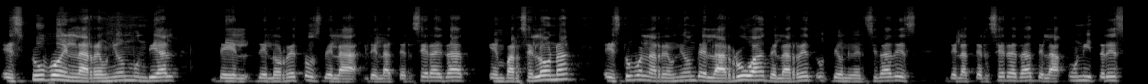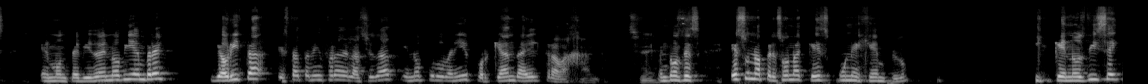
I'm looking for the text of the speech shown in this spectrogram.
estuvo en la reunión mundial de los retos de la, de la tercera edad en Barcelona, estuvo en la reunión de la RUA, de la red de universidades de la tercera edad, de la UNI3 en Montevideo en noviembre, y ahorita está también fuera de la ciudad y no pudo venir porque anda él trabajando. Sí. Entonces, es una persona que es un ejemplo y que nos dice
